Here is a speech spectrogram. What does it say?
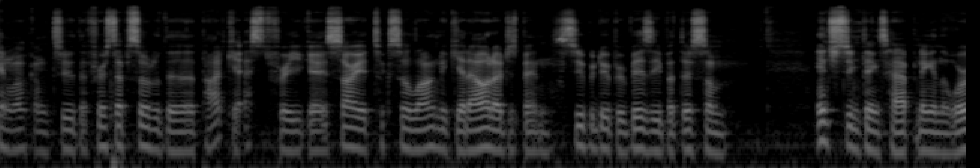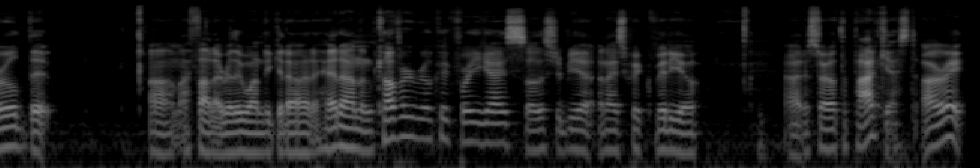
and welcome to the first episode of the podcast for you guys. Sorry it took so long to get out. I've just been super duper busy, but there's some interesting things happening in the world that um, I thought I really wanted to get out ahead on and cover real quick for you guys. So this should be a, a nice quick video uh, to start off the podcast. All right.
